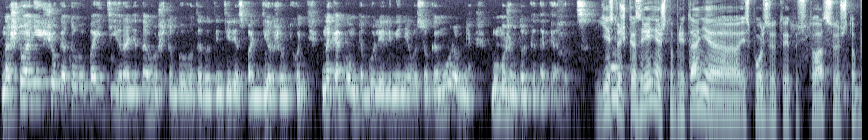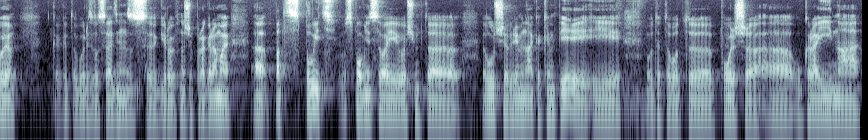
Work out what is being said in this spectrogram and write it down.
На что они еще готовы пойти ради того, чтобы вот этот интерес поддерживать хоть на каком-то более или менее высоком уровне, мы можем только догадываться. Есть точка зрения, что Британия э, использует эту ситуацию, чтобы как это выразился один из героев нашей программы, подсплыть, вспомнить свои, в общем-то, лучшие времена как империи, и вот это вот э, Польша, э, Украина,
